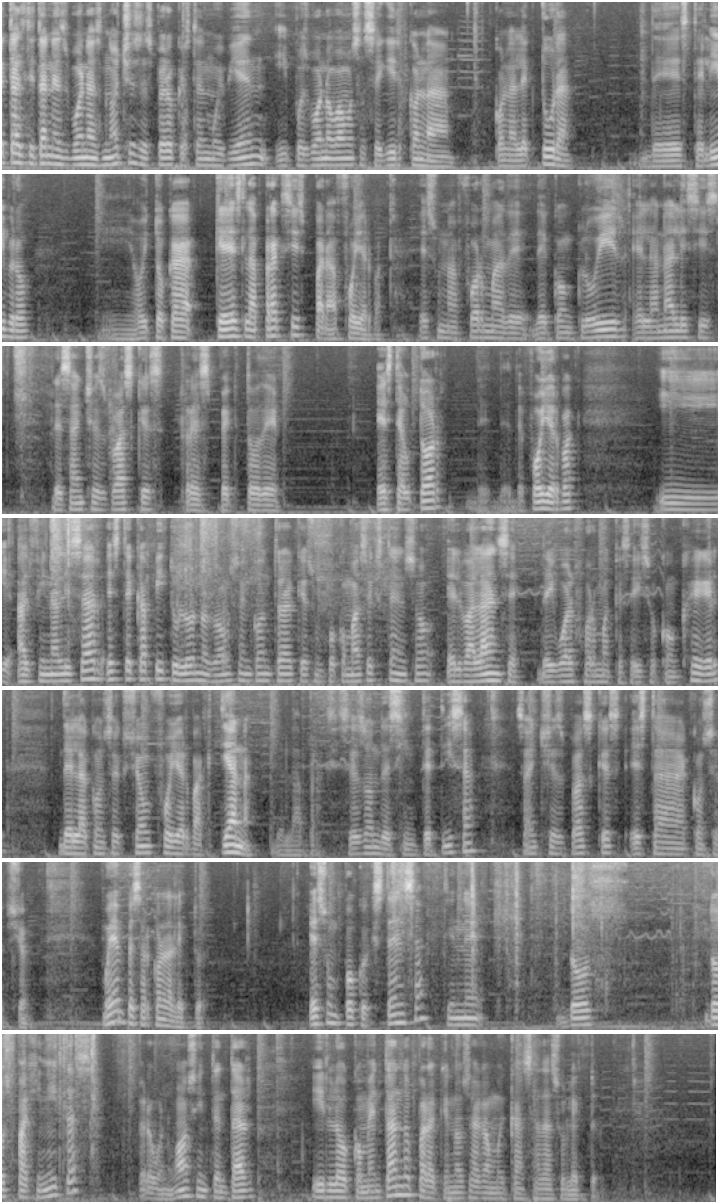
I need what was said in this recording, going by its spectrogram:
¿Qué tal titanes? Buenas noches, espero que estén muy bien y pues bueno, vamos a seguir con la, con la lectura de este libro. Eh, hoy toca ¿Qué es la praxis para Feuerbach? Es una forma de, concluir el análisis de Sánchez Vázquez respecto de este autor, de, de Feuerbach. Y al finalizar este capítulo nos vamos a encontrar que es un poco más extenso el balance, de igual forma que se hizo con Hegel, de la concepción Feuerbachtiana de la praxis. Es donde sintetiza Sánchez Vázquez esta concepción. Voy a empezar con la lectura. Es un poco extensa, tiene dos, dos paginitas, pero bueno, vamos a intentar irlo comentando para que no se haga muy cansada su lectura.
